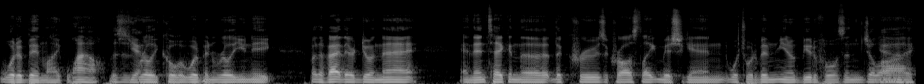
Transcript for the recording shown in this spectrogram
would have been like, wow, this is Yeah. really cool. It would have been really unique. But the fact they're doing that and then taking the the cruise across Lake Michigan, which would have been you know beautiful. It was in July.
